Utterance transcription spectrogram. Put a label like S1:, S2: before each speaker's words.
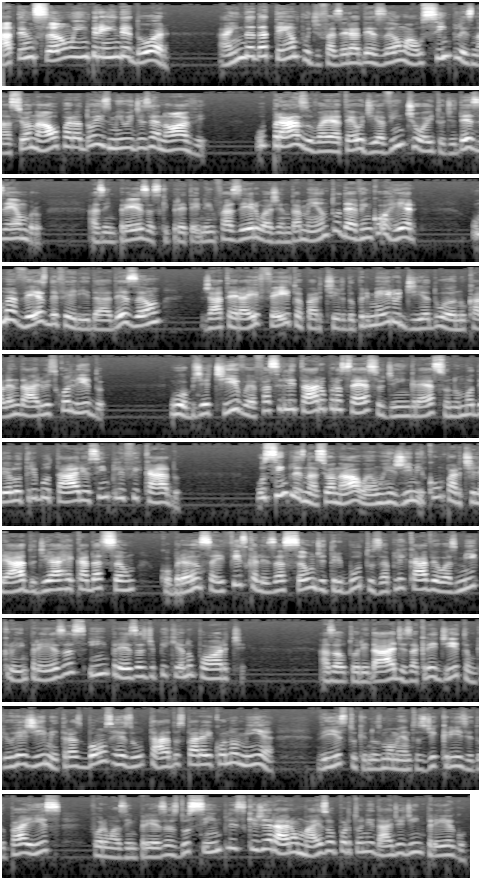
S1: Atenção, empreendedor! Ainda dá tempo de fazer adesão ao Simples Nacional para 2019. O prazo vai até o dia 28 de dezembro. As empresas que pretendem fazer o agendamento devem correr. Uma vez deferida a adesão, já terá efeito a partir do primeiro dia do ano calendário escolhido. O objetivo é facilitar o processo de ingresso no modelo tributário simplificado o Simples Nacional é um regime compartilhado de arrecadação, cobrança e fiscalização de tributos aplicável às microempresas e empresas de pequeno porte. As autoridades acreditam que o regime traz bons resultados para a economia, visto que nos momentos de crise do país foram as empresas do Simples que geraram mais oportunidade de emprego.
